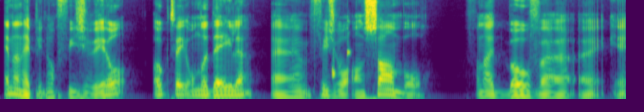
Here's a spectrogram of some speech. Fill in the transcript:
En dan heb je nog visueel, ook twee onderdelen. Uh, visual Ensemble vanuit boven uh,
